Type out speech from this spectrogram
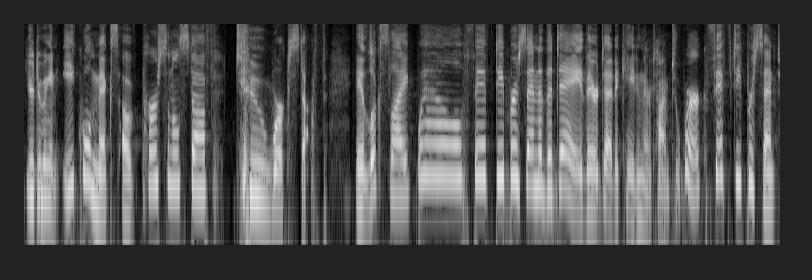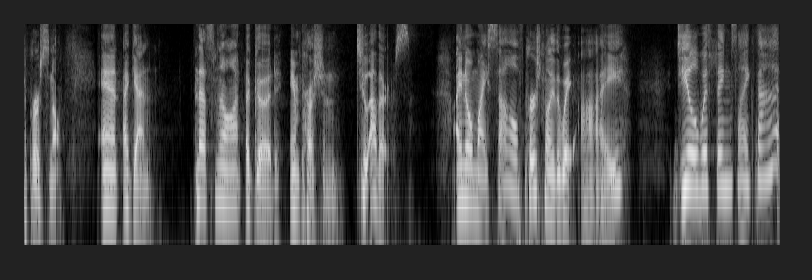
You're doing an equal mix of personal stuff to work stuff. It looks like, well, 50% of the day they're dedicating their time to work, 50% to personal. And again, that's not a good impression to others. I know myself personally, the way I deal with things like that.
